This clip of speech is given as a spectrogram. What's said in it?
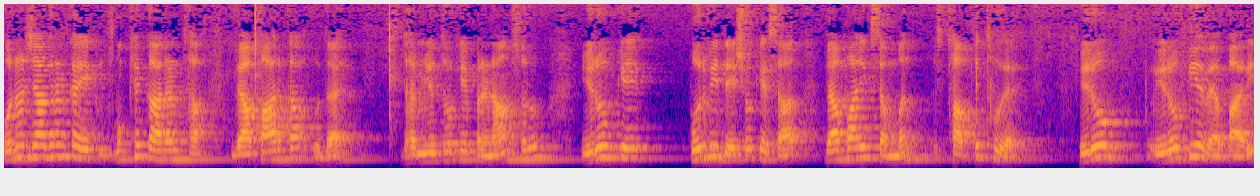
पुनर्जागरण का एक मुख्य कारण था व्यापार का उदय। धर्म युद्धों के परिणाम स्वरूप यूरोप के पूर्वी देशों के साथ व्यापारिक संबंध स्थापित हुए। यूरोप, यूरोपीय व्यापारी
